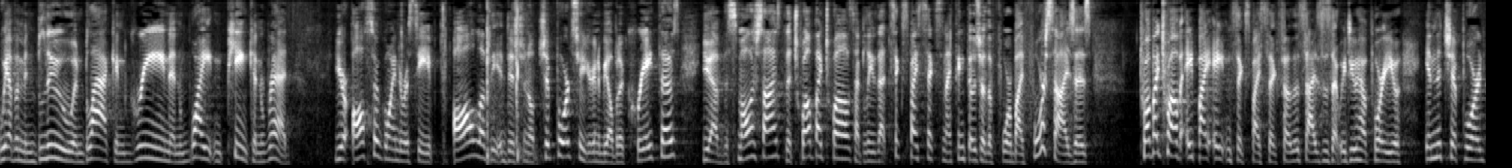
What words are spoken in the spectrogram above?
We have them in blue and black and green and white and pink and red. You're also going to receive all of the additional chipboards, so you're gonna be able to create those. You have the smaller size, the 12 by 12s, I believe that's 6 by 6, and I think those are the 4 by 4 sizes. 12 by 12, 8 by 8, and 6 by 6 are the sizes that we do have for you in the chipboard.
